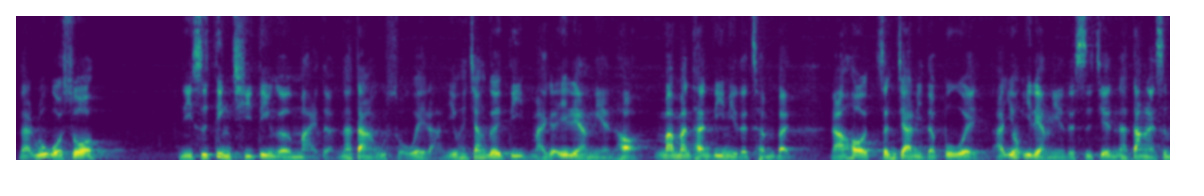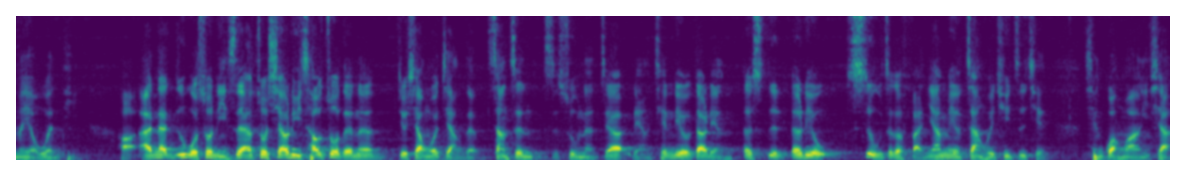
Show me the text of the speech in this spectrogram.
那如果说你是定期定额买的，那当然无所谓啦，因为相对低，买个一两年哈，慢慢摊低你的成本。然后增加你的部位啊，用一两年的时间，那当然是没有问题。好啊，那如果说你是要做效率操作的呢，就像我讲的，上证指数呢，只要两千六到两二四二六四五这个反压没有站回去之前，先观望一下。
